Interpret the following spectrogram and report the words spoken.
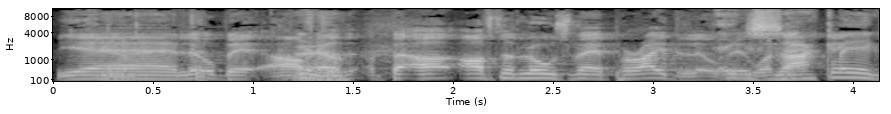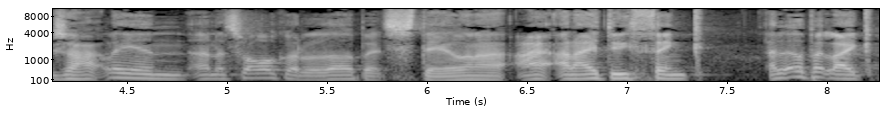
you Yeah, know, a little that- bit you after, know. the, but uh, after the Lord's Mayor parade, a little bit, Exactly, exactly, and and it's all got a little bit stale, and I, I and I do think a little bit like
